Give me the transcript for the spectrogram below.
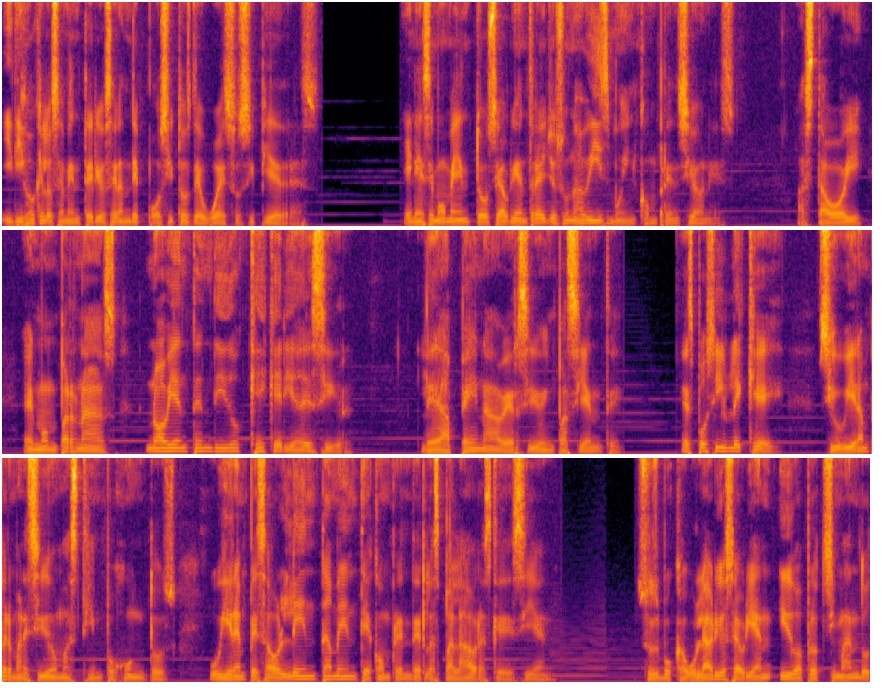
y dijo que los cementerios eran depósitos de huesos y piedras. En ese momento se abrió entre ellos un abismo de incomprensiones. Hasta hoy, en Montparnasse no había entendido qué quería decir. Le da pena haber sido impaciente. Es posible que, si hubieran permanecido más tiempo juntos, hubiera empezado lentamente a comprender las palabras que decían. Sus vocabularios se habrían ido aproximando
